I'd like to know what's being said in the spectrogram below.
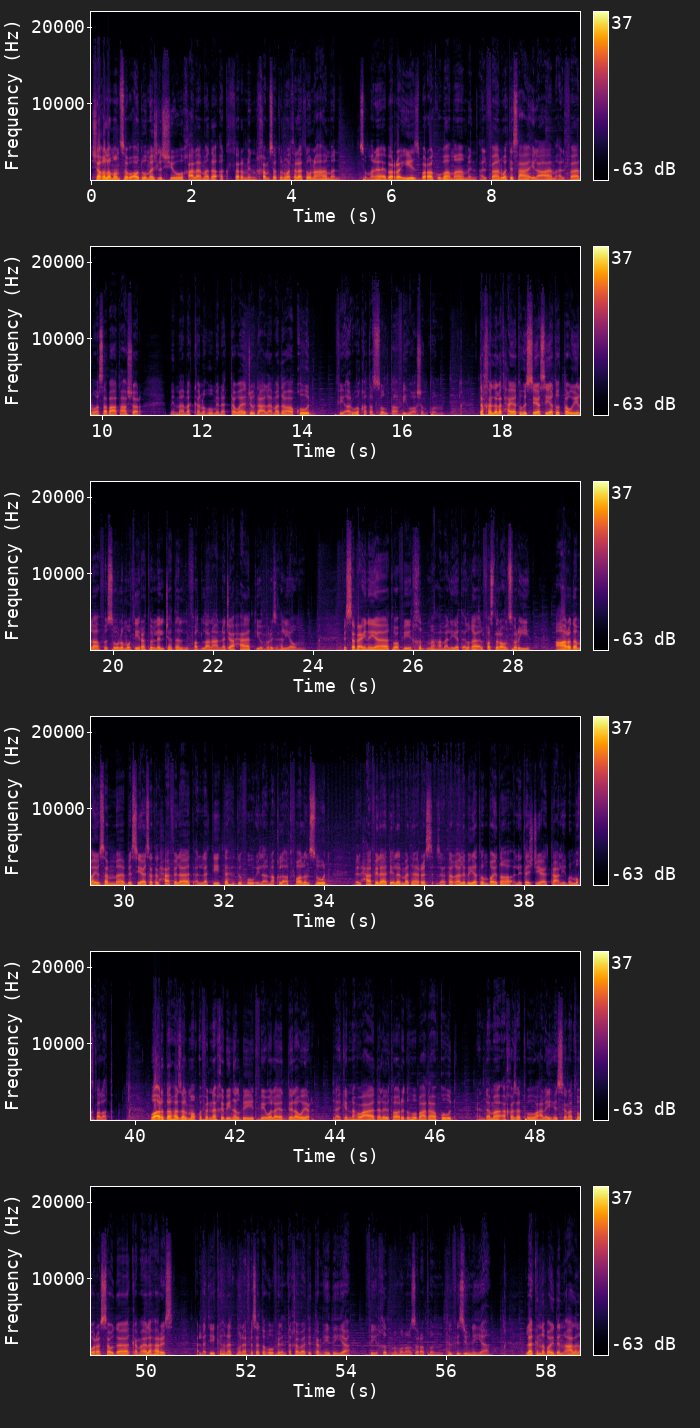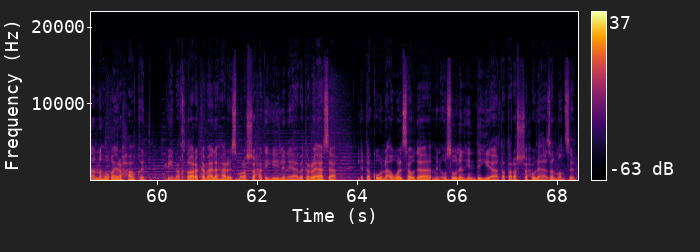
شغل منصب عضو مجلس الشيوخ على مدى أكثر من 35 عاما ثم نائب الرئيس باراك أوباما من 2009 إلى عام 2017 مما مكنه من التواجد على مدى عقود في أروقة السلطة في واشنطن. تخللت حياته السياسية الطويلة فصول مثيرة للجدل فضلا عن نجاحات يبرزها اليوم. في السبعينيات وفي خدمة عملية إلغاء الفصل العنصري عارض ما يسمى بسياسة الحافلات التي تهدف إلى نقل أطفال سود بالحافلات إلى المدارس ذات غالبية بيضاء لتشجيع التعليم المختلط. وأرضى هذا الموقف الناخبين البيض في ولاية ديلاوير لكنه عاد ليطارده بعد عقود عندما أخذته عليه السناتورة السوداء كمالا هاريس التي كانت منافسته في الانتخابات التمهيدية في خضم مناظرة تلفزيونية لكن بايدن أعلن أنه غير حاقد حين اختار كمالا هاريس مرشحته لنيابة الرئاسة لتكون أول سوداء من أصول هندية تترشح لهذا المنصب.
